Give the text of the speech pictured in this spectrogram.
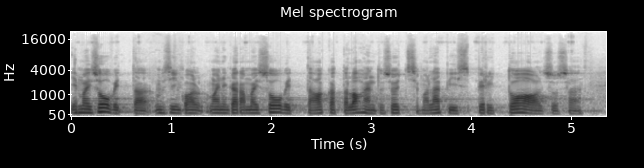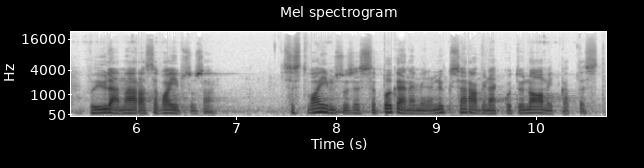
ja ma ei soovita, ma siinkohal mainin ka ära, ma ei soovita hakata lahendusi otsima läbi spirituaalsuse või ülemäärase vaimsuse. sest vaimsusesse põgenemine on üks äramineku dünaamikatest.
